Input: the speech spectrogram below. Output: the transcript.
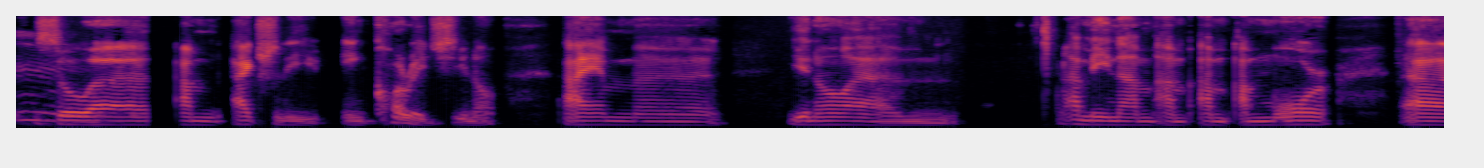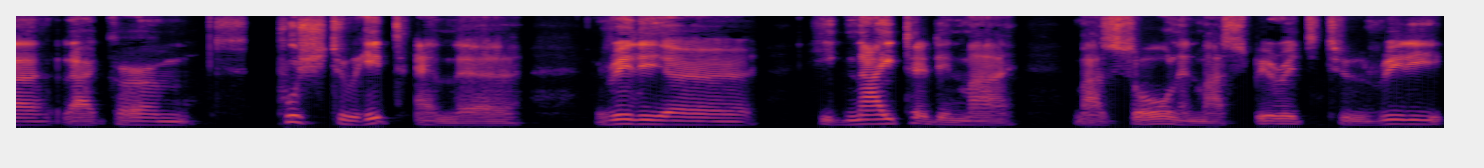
Mm. So uh, I'm actually encouraged, you know. I am, uh, you know, um, I mean, I'm, I'm, I'm, I'm more uh, like um, pushed to hit and really ignited in my my soul and my spirit to really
